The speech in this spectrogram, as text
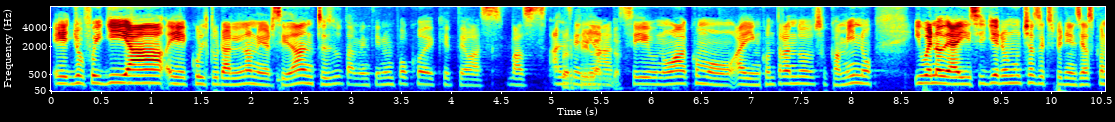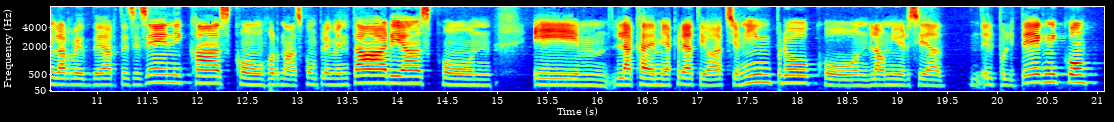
eh, yo fui guía eh, cultural en la universidad, entonces eso también tiene un poco de que te vas, vas a Perfilando. enseñar, sí, uno va como ahí encontrando su camino. Y bueno, de ahí siguieron muchas experiencias con la red de artes escénicas, con jornadas complementarias, con em, la Academia Creativa de Acción Impro, con la Universidad, el Politécnico.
